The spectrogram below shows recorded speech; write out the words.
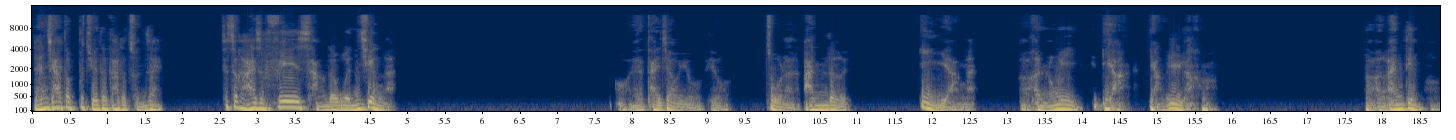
人家都不觉得他的存在，就这个孩子非常的文静啊。哦，那胎教有有做了安乐益养啊，啊，很容易养养育啊，啊，很安定啊。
